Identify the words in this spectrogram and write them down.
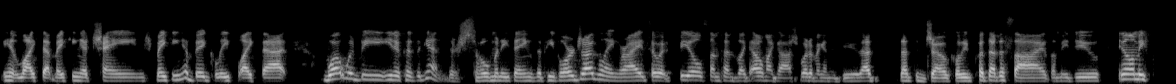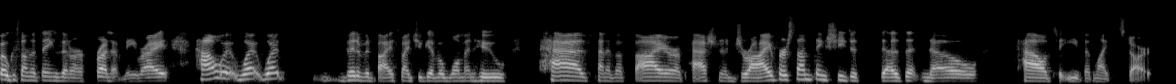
you know, like that, making a change, making a big leap like that, what would be, you know, because again, there's so many things that people are juggling, right? So it feels sometimes like, oh my gosh, what am I going to do? That's that's a joke. Let me put that aside. Let me do, you know, let me focus on the things that are in front of me, right? How what what bit of advice might you give a woman who has kind of a fire, a passion, a drive or something? She just doesn't know how to even like start.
